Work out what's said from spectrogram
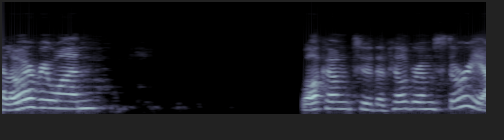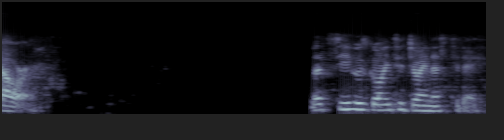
Hello, everyone. Welcome to the Pilgrim Story Hour. Let's see who's going to join us today.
